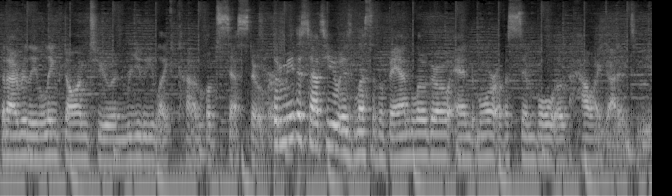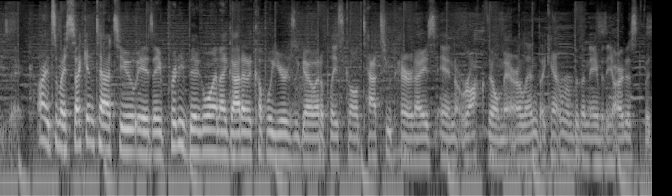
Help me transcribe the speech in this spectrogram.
that I really linked onto and really like kind of obsessed over. So to me this tattoo is less of a band logo and more of a symbol of how I got into music. Alright, so my second tattoo is a pretty big one. I got it a couple years ago at a place called Tattoo Paradise in Rockville, Maryland. I can't remember the name of the artist, but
